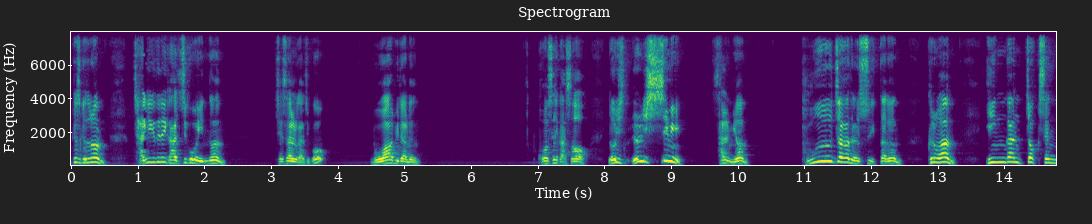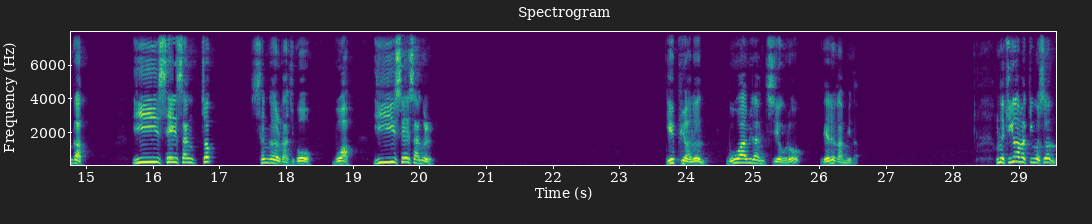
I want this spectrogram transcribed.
그래서 그들은 자기들이 가지고 있는 재산을 가지고 모압이라는 곳에 가서 열심히 살면 부자가 될 수 있다는 그러한 인간적 생각, 이 세상적 생각을 가지고 모압, 이 세상을 예표하는 모압이라는 지역으로 내려갑니다. 그런데 기가 막힌 것은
